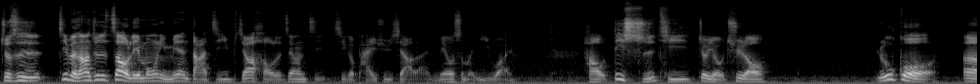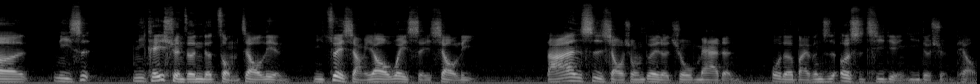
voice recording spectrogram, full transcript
就是基本上就是照联盟里面打击比较好的这样几几个排序下来，没有什么意外。好，第十题就有趣喽。如果呃你是你可以选择你的总教练，你最想要为谁效力？答案是小熊队的 Joe Madden 获得百分之二十七点一的选票，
